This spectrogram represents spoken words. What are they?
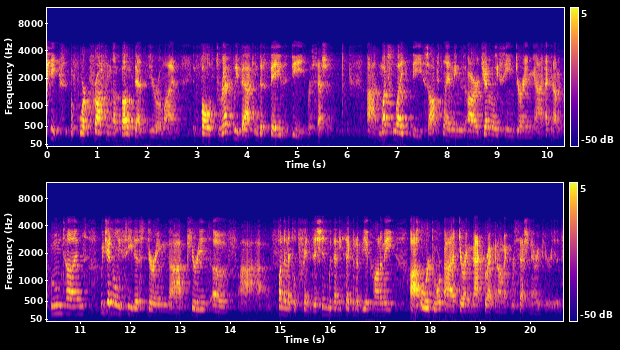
peaks before crossing above that zero line and falls directly back into phase D recession. Uh, much like the soft landings are generally seen during uh, economic boom times, we generally see this during uh, periods of uh, fundamental transition with any segment of the economy uh, or do- uh, during macroeconomic recessionary periods.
